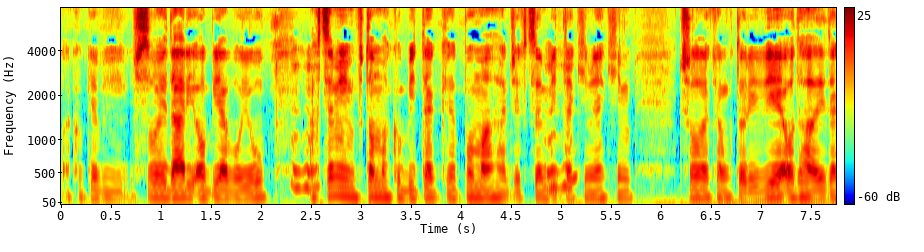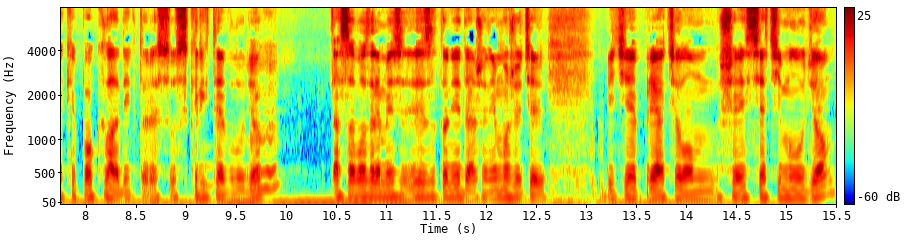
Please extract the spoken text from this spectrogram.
ako keby svoje dary objavujú uh-huh. a chcem im v tom akoby tak pomáhať, že chcem uh-huh. byť mhm. takým nejakým človekom, ktorý vie odhaliť také poklady, ktoré sú skryté v ľuďoch. Uh-huh. A samozrejme, že sa to nedá, že nemôžete byť priateľom 60 ľuďom,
